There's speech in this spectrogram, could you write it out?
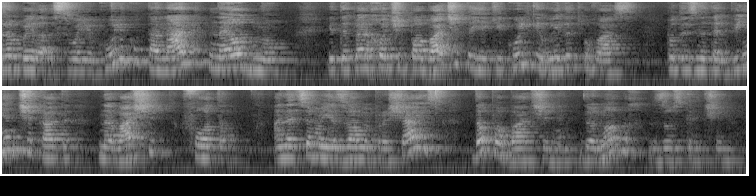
зробила свою кульку та навіть не одну. І тепер хочу побачити, які кульки вийдуть у вас. Буду з нетерпінням чекати на ваші фото. А на цьому я з вами прощаюсь. До побачення, до нових зустрічей!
